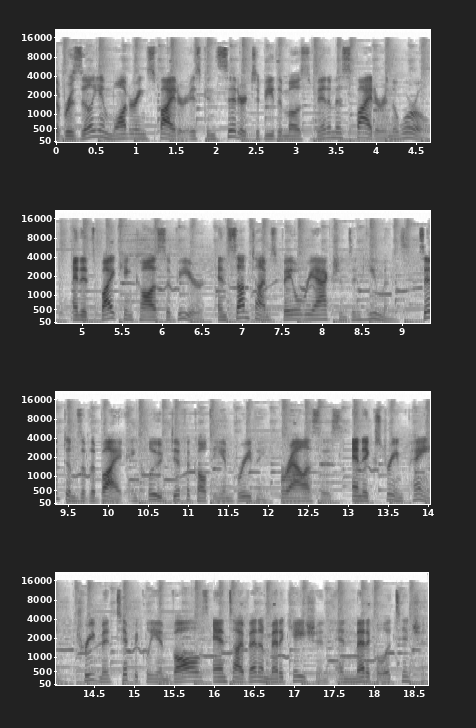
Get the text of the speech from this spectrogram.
The Brazilian wandering spider is considered to be the most venomous spider in the world, and its bite can cause severe and sometimes fatal reactions in humans. Symptoms of the bite include difficulty in breathing, paralysis, and extreme pain. Treatment typically involves antivenom medication and medical attention.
